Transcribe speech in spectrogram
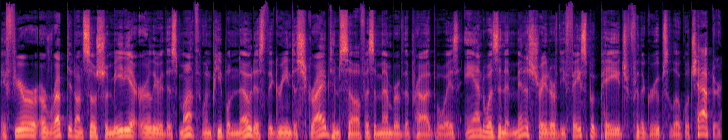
A furor erupted on social media earlier this month when people noticed that Green described himself as a member of the Proud Boys and was an administrator of the Facebook page for the group's local chapter.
